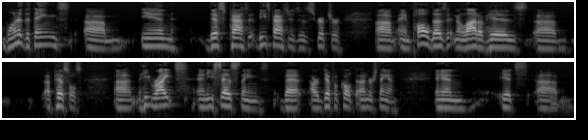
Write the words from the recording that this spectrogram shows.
one of the things um, in this passage, these passages of Scripture, um, and Paul does it in a lot of his uh, epistles. Uh, he writes and he says things that are difficult to understand. And it's um,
